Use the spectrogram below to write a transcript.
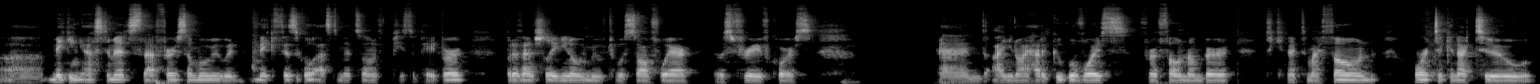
Uh, making estimates. That first summer, we would make physical estimates on a piece of paper, but eventually, you know, we moved to a software that was free, of course. And I, you know, I had a Google Voice for a phone number to connect to my phone or to connect to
